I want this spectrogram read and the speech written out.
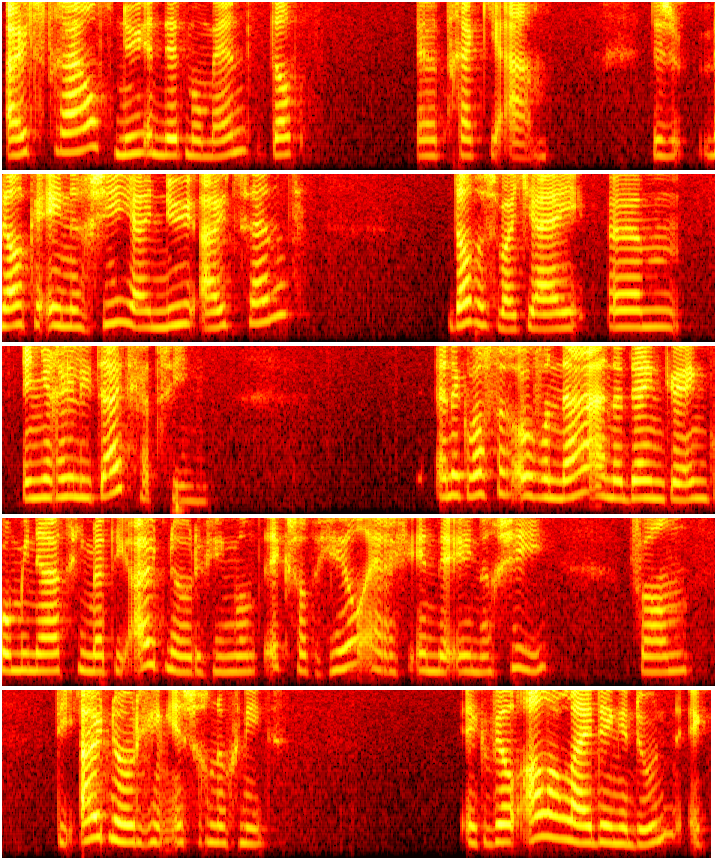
uitstraalt, nu in dit moment, dat uh, trek je aan. Dus welke energie jij nu uitzendt, dat is wat jij um, in je realiteit gaat zien. En ik was daarover na aan het denken in combinatie met die uitnodiging, want ik zat heel erg in de energie van die uitnodiging is er nog niet. Ik wil allerlei dingen doen. Ik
